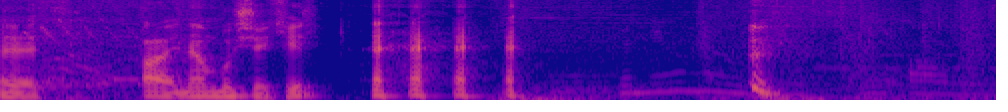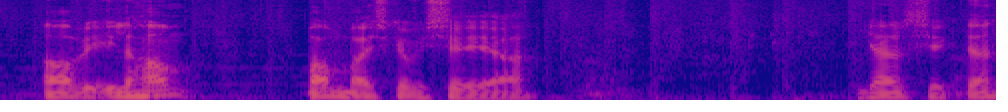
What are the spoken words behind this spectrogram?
Evet. Aynen bu şekil. Abi ilham bambaşka bir şey ya. Gerçekten.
